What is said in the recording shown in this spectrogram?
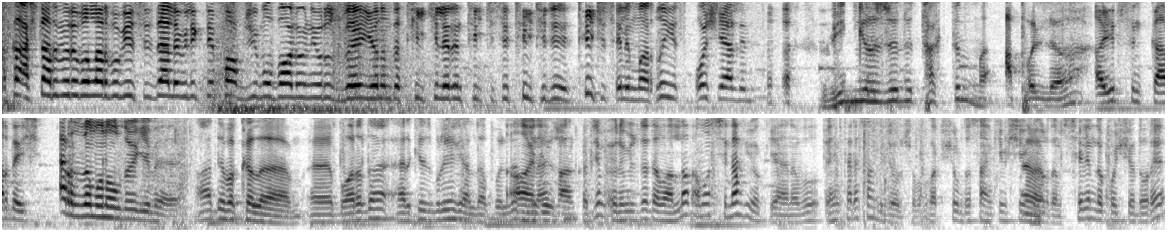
Arkadaşlar merhabalar bugün sizlerle birlikte PUBG Mobile oynuyoruz ve yanımda tilkilerin tilkisi tilkici Tilki Selim var. Reis hoş geldin. Win gözlüğünü taktın mı Apollo? Ayıpsın kardeş. Her zaman olduğu gibi. Hadi bakalım. Ee, bu arada herkes buraya geldi Apollo. Ne Aynen kankacım. Önümüzde de varlar ama silah yok yani. Bu enteresan bir yol çabuk. Bak şurada sanki bir şey Evet. gördüm. Selim de koşuyordu oraya.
